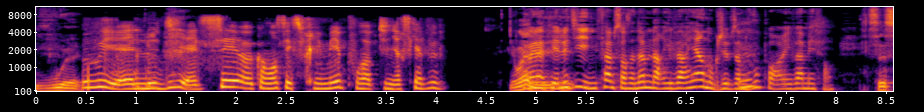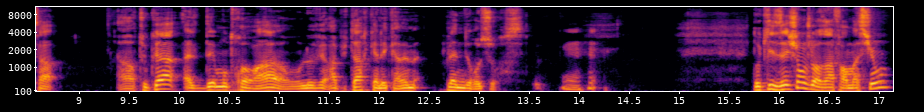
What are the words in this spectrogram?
ouais. Oui, elle le dit, elle sait euh, comment s'exprimer pour obtenir ce qu'elle veut. Ouais, voilà, mais puis elle le dit, une femme sans un homme n'arrive à rien, donc j'ai besoin de Mm. vous pour arriver à mes fins. C'est ça. Alors, en tout cas, elle démontrera, on le verra plus tard, qu'elle est quand même pleine de ressources. Mhm. Donc ils échangent leurs informations,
